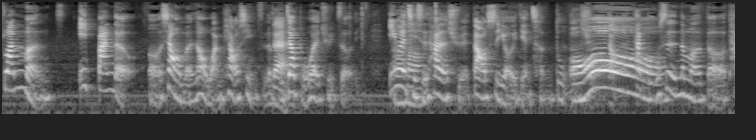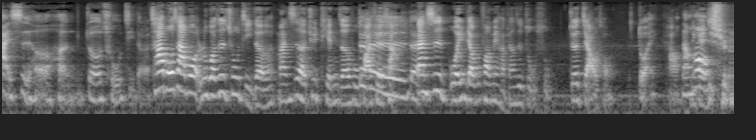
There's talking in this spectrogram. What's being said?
专门一般的呃，像我们那种玩票性质的，比较不会去这里，因为其实它的雪道是有一点程度的雪道，哦、它不是那么的太适合很就是初级的。插播插播，如果是初级的，蛮适合去田泽湖滑雪场，对对对对，但是唯一比较不方便，好像是住宿，就是交通。对，好，然后你可以继续。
